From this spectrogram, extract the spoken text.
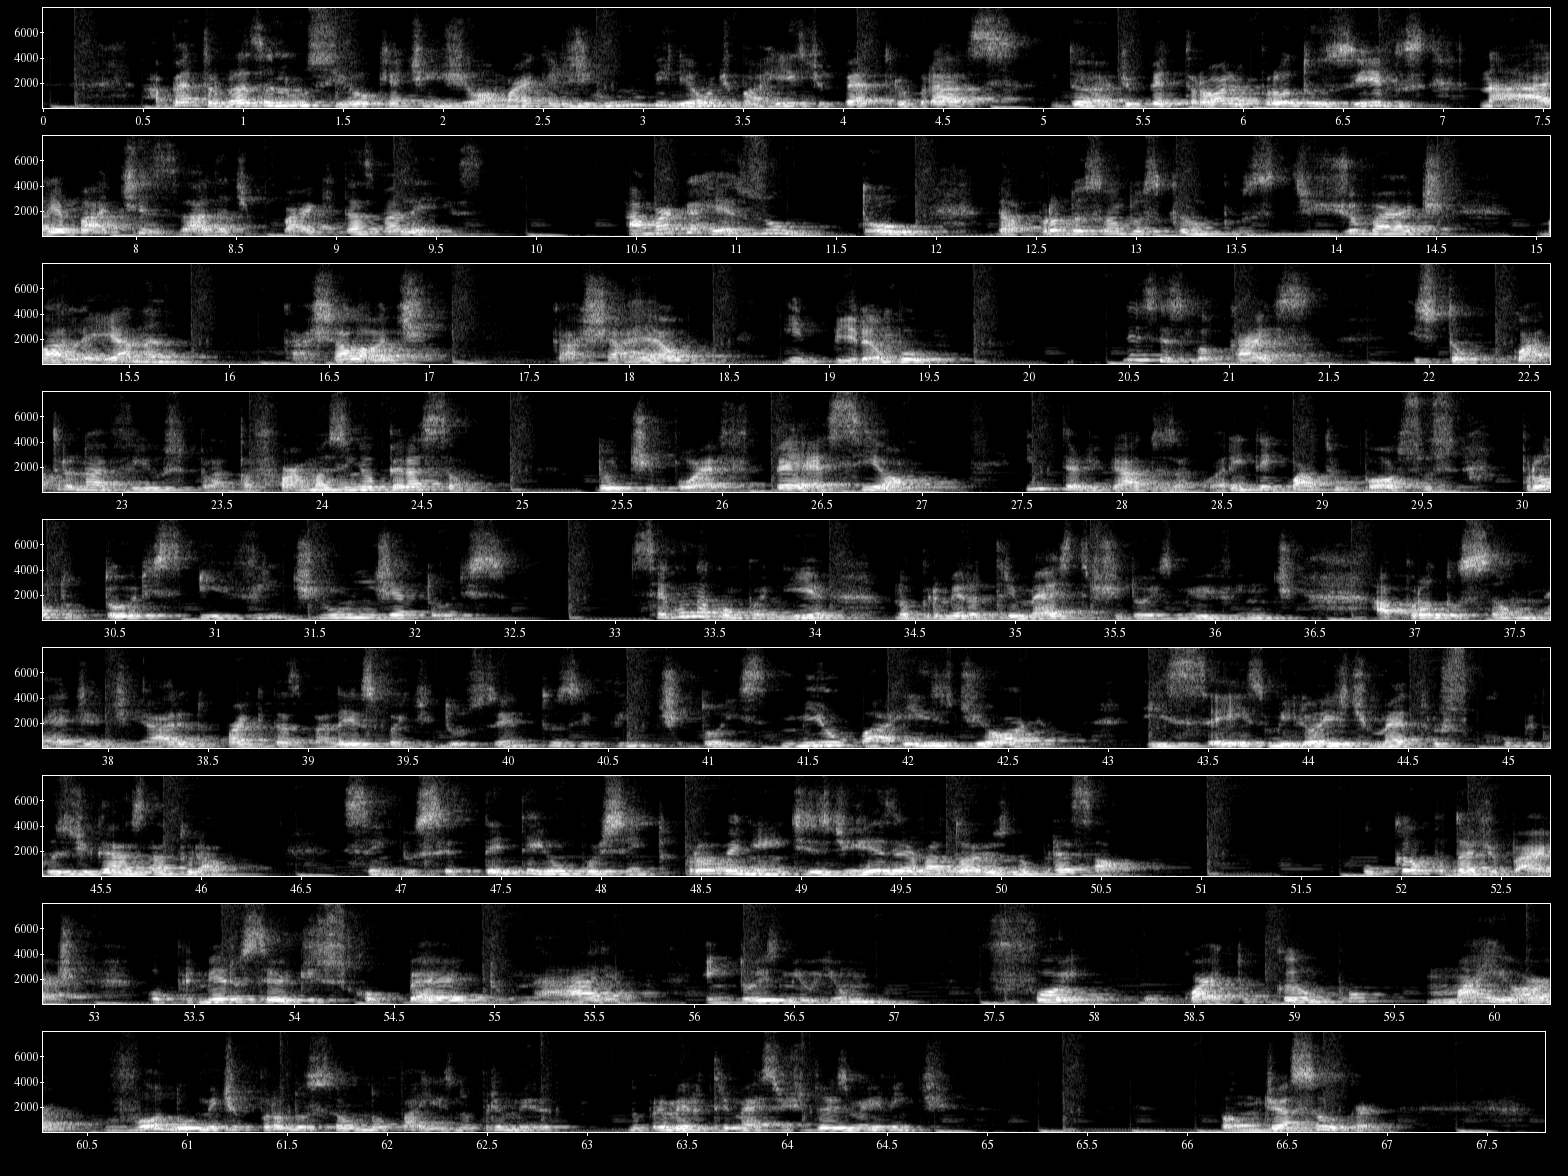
a Petrobras anunciou que atingiu a marca de 1 bilhão de barris de Petrobras de petróleo produzidos na área batizada de Parque das Baleias. A marca resultou da produção dos campos de Jubarte, Baleianã, Cachalote, Cacharel e Pirambu. Nesses locais estão quatro navios plataformas em operação, do tipo FPSO, interligados a 44 poços produtores e 21 injetores, Segundo a companhia, no primeiro trimestre de 2020, a produção média diária do Parque das Baleias foi de 222 mil barris de óleo e 6 milhões de metros cúbicos de gás natural, sendo 71% provenientes de reservatórios no pré-sal. O campo da Jubarte, o primeiro ser descoberto na área em 2001, foi o quarto campo maior volume de produção no país no primeiro no primeiro trimestre de 2020. Pão de açúcar.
